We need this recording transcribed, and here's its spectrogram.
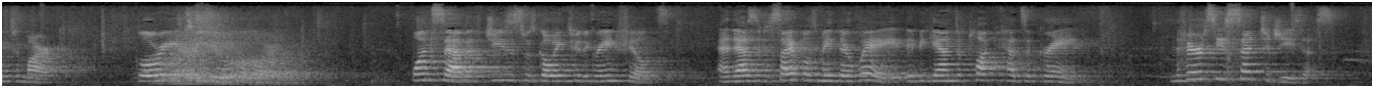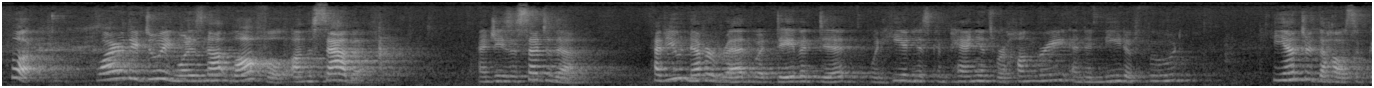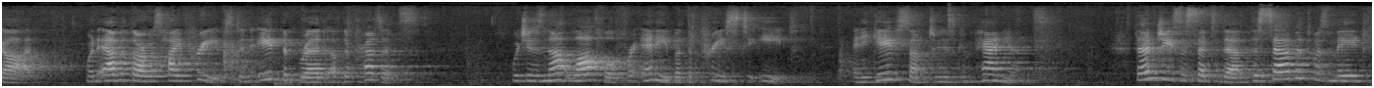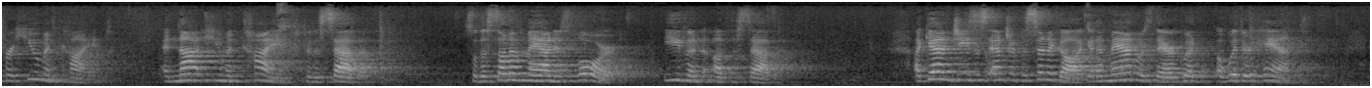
according to Mark. Glory to you, O Lord. One Sabbath, Jesus was going through the grain fields, and as the disciples made their way, they began to pluck heads of grain. And the Pharisees said to Jesus, Look, why are they doing what is not lawful on the Sabbath? And Jesus said to them, Have you never read what David did when he and his companions were hungry and in need of food? He entered the house of God when Abiathar was high priest and ate the bread of the presence, which is not lawful for any but the priest to eat, and he gave some to his companions. Then Jesus said to them, The Sabbath was made for humankind, and not humankind for the Sabbath. So the Son of Man is Lord, even of the Sabbath. Again, Jesus entered the synagogue, and a man was there who had a withered hand.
